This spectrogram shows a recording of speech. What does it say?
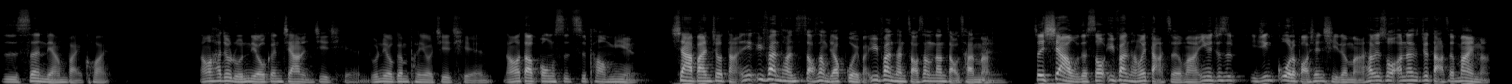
只剩两百块。然后他就轮流跟家人借钱，轮流跟朋友借钱，然后到公司吃泡面，下班就打，因为御饭团是早上比较贵嘛，御饭团早上当早餐嘛，嗯、所以下午的时候御饭团会打折嘛，因为就是已经过了保鲜期了嘛，他就说啊，那个就打折卖嘛，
